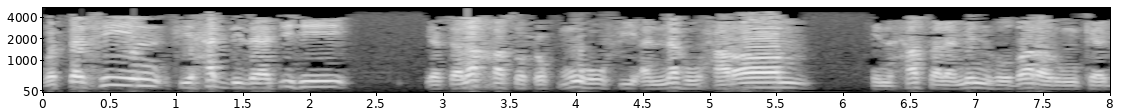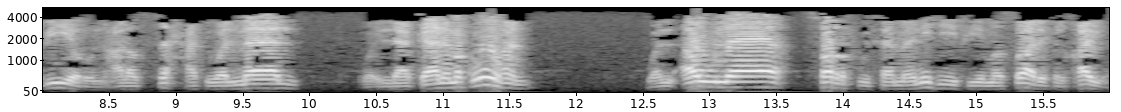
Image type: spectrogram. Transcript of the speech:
والتدخين في حد ذاته يتلخص حكمه في أنه حرام إن حصل منه ضرر كبير على الصحة والمال وإلا كان مكروها. والأولى صرف ثمنه في مصارف الخير.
